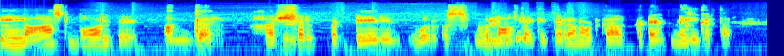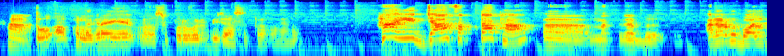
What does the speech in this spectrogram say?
लास्ट बॉल पे अगर हर्षल पटेल वो मतलब नॉन स्ट्राइकिंग पे रनआउट का अटेम्प्ट नहीं करता हाँ। तो आपको लग रहा है ये सुपर ओवर भी जा सकता था है ना? हाँ ये जा सकता था आ, मतलब अगर वो बॉल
